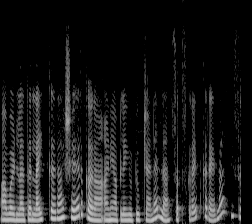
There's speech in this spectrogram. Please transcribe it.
आवडला तर लाईक करा शेअर करा आणि आपल्या यूट्यूब चॅनलला सबस्क्राईब करायला विसरू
